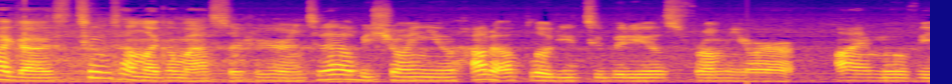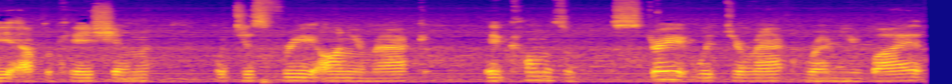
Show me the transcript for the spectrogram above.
Hi guys, Toontown Lego Master here, and today I'll be showing you how to upload YouTube videos from your iMovie application, which is free on your Mac. It comes straight with your Mac when you buy it.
